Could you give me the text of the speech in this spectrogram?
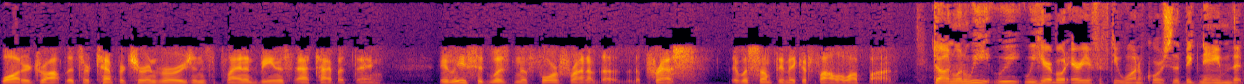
water droplets or temperature inversions, the planet Venus, that type of thing, at least it was in the forefront of the the press. It was something they could follow up on. Don, when we, we, we hear about Area 51, of course, the big name that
